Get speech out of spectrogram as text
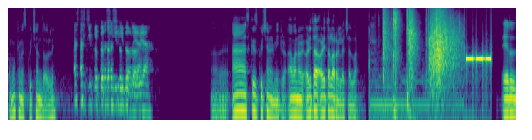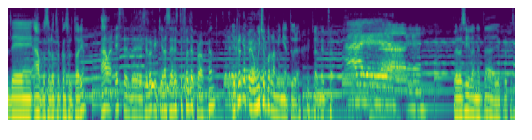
¿Cómo que me escuchan doble? Estás chiquito, tú estás chiquito todavía. A ver. Ah, es que se escuchan el micro. Ah, bueno, ahorita, ahorita lo arreglo, chat. El de. Ah, pues el otro consultorio. Ah, bueno, este, el de sé lo que quiero hacer. Este fue el de Prop Hunt. Yo creo que pegó mucho por la miniatura, la neta. Ay, ay, ay. Pero sí, la neta, yo creo que sí,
